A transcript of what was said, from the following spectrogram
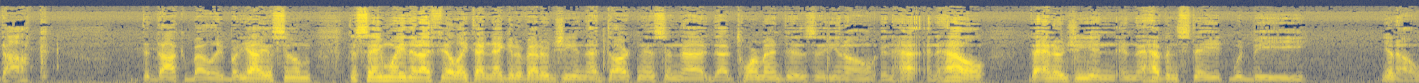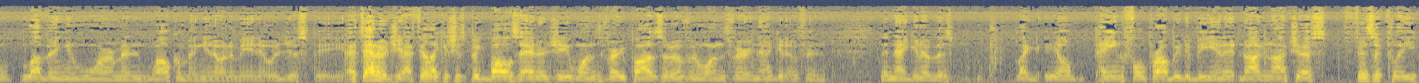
Doc, the Doc belly. But yeah, I assume the same way that I feel like that negative energy and that darkness and that, that torment is, you know, in, he- in hell, the energy in, in the heaven state would be, you know, loving and warm and welcoming. You know what I mean? It would just be it's energy. I feel like it's just big balls of energy. One's very positive and one's very negative, and the negative is like you know painful probably to be in it. Not not just physically,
